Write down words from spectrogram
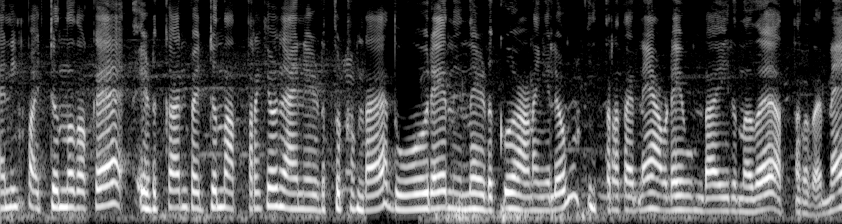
എനിക്ക് പറ്റുന്നതൊക്കെ എടുക്കാൻ പറ്റുന്ന അത്രയ്ക്കും ഞാൻ എടുത്തിട്ടുണ്ട്. ദൂരെ നിന്ന് എടുക്കുകയാണെങ്കിലും ഇത്ര തന്നെ അവിടെ ഉണ്ടായിരുന്നത് അത്ര തന്നെ.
